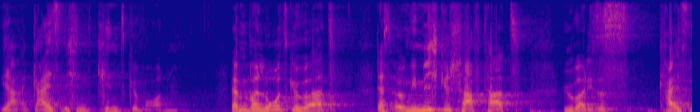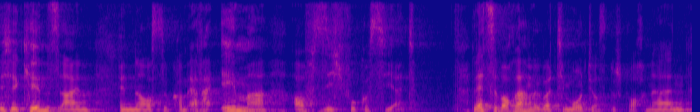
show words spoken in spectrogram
ja, geistlichen Kind geworden. Wir haben über Lot gehört, der es irgendwie nicht geschafft hat, über dieses geistliche Kindsein hinauszukommen. Er war immer auf sich fokussiert. Letzte Woche haben wir über Timotheus gesprochen, ein,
